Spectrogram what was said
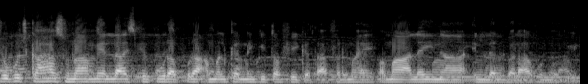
جو کچھ کہا سنا ہمیں اللہ اس پہ پورا پورا عمل کرنے کی توفیق عطا فرمائے۔ وما علینا الا البلاغ المبین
